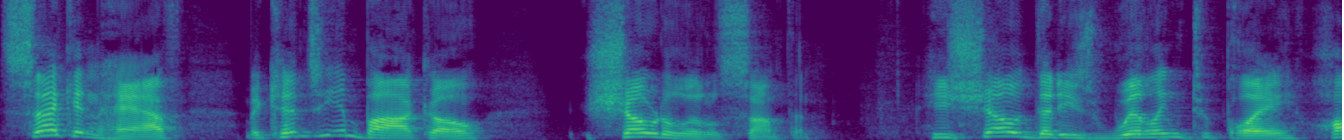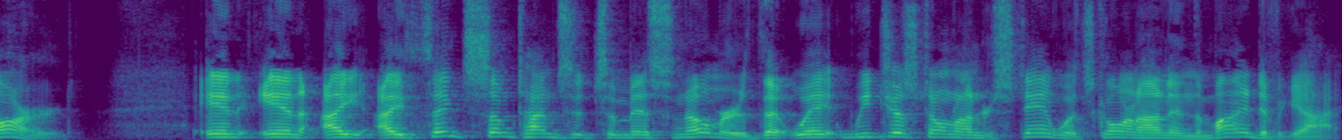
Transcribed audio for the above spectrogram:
Second half, Mackenzie Mgbako showed a little something. He showed that he's willing to play hard. And and I, I think sometimes it's a misnomer that we, we just don't understand what's going on in the mind of a guy.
